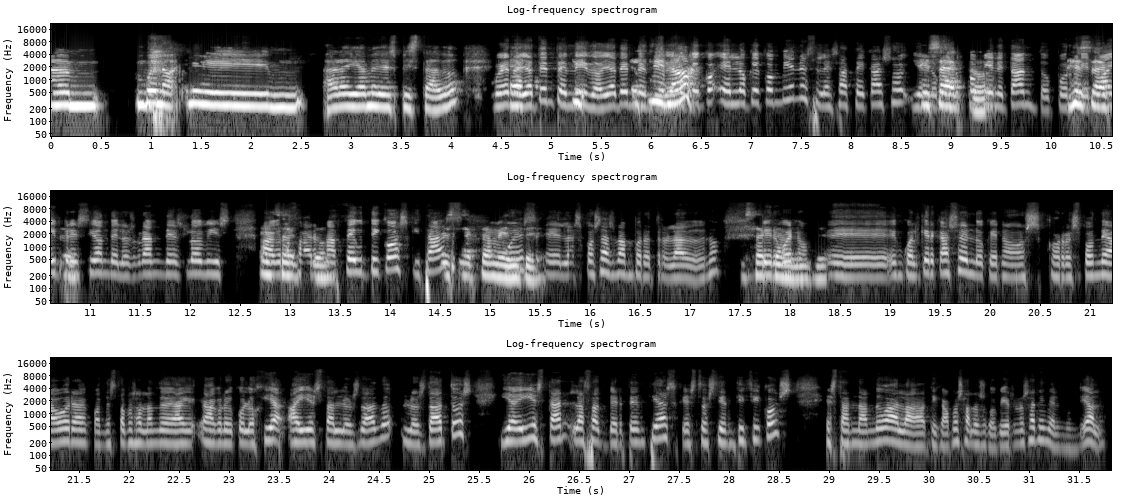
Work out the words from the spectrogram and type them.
bueno, y Ahora ya me he despistado. Bueno, ya te he entendido, ya te he entendido. en, lo que, conviene se les hace caso y en lo que no conviene tanto, porque no hay presión de los grandes lobbies agrofarmacéuticos, quizás, pues eh, las cosas van por otro lado. ¿no? Pero bueno, eh, en cualquier caso, en lo que nos corresponde ahora, cuando estamos hablando de agroecología, ahí están los, los datos y ahí están las advertencias que estos científicos están dando a, la, digamos, a los gobiernos a nivel mundial.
